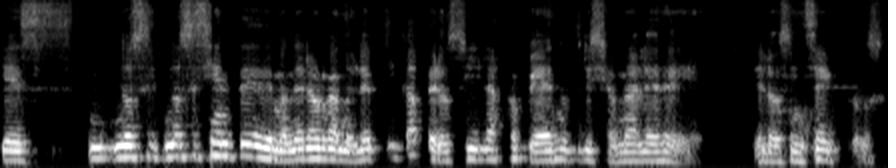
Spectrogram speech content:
es, no, se, no, se, siente de manera organoléptica, pero sí las propiedades nutricionales de, de los insectos.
